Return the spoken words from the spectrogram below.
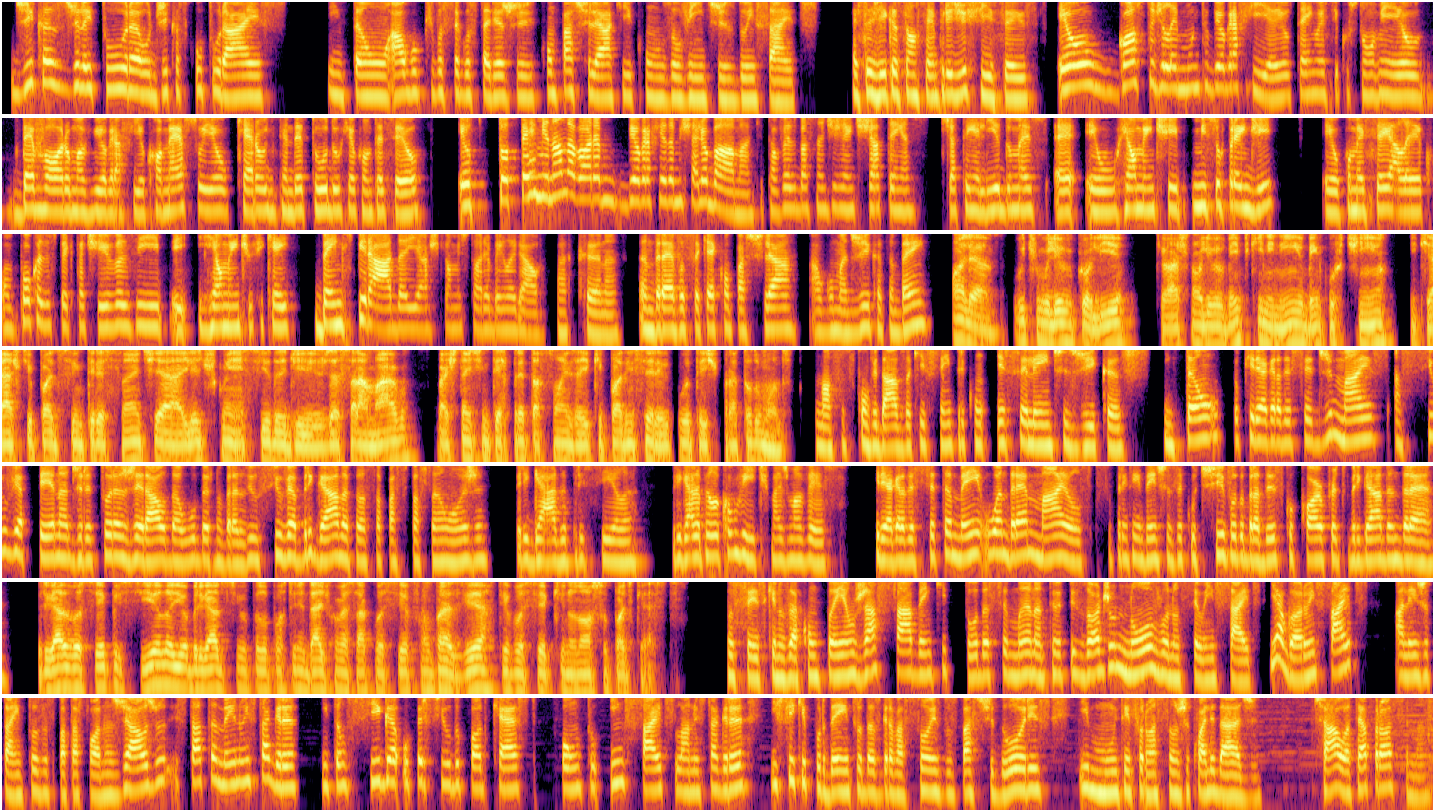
dicas de leitura ou dicas culturais então, algo que você gostaria de compartilhar aqui com os ouvintes do Insights? Essas dicas são sempre difíceis. Eu gosto de ler muito biografia, eu tenho esse costume, eu devoro uma biografia, eu começo e eu quero entender tudo o que aconteceu. Eu tô terminando agora a biografia da Michelle Obama, que talvez bastante gente já tenha, já tenha lido, mas é, eu realmente me surpreendi. Eu comecei a ler com poucas expectativas e, e, e realmente fiquei bem inspirada e acho que é uma história bem legal. Bacana. André, você quer compartilhar alguma dica também? Olha, o último livro que eu li, que eu acho que é um livro bem pequenininho, bem curtinho e que acho que pode ser interessante, é A Ilha Desconhecida de José Saramago. Bastante interpretações aí que podem ser úteis para todo mundo nossos convidados aqui sempre com excelentes dicas. Então, eu queria agradecer demais a Silvia Pena, diretora-geral da Uber no Brasil. Silvia, obrigada pela sua participação hoje. Obrigada, Priscila. Obrigada pelo convite, mais uma vez. Queria agradecer também o André Miles, superintendente executivo do Bradesco Corporate. Obrigada, André. Obrigado a você, Priscila, e obrigado, Silvio, pela oportunidade de conversar com você. Foi um prazer ter você aqui no nosso podcast. Vocês que nos acompanham já sabem que toda semana tem um episódio novo no seu Insights. E agora o Insights, além de estar em todas as plataformas de áudio, está também no Instagram. Então siga o perfil do podcast insights lá no Instagram e fique por dentro das gravações, dos bastidores e muita informação de qualidade. Tchau, até a próxima.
